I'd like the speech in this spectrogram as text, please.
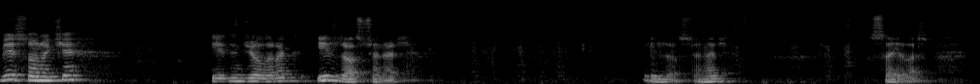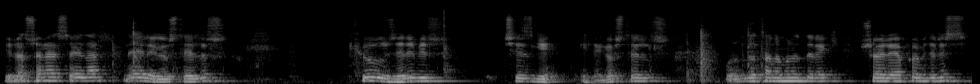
Bir sonraki yedinci olarak irrasyonel irrasyonel sayılar. İrrasyonel sayılar ne ile gösterilir? Q üzeri bir çizgi ile gösterilir. Bunun da tanımını direkt şöyle yapabiliriz.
